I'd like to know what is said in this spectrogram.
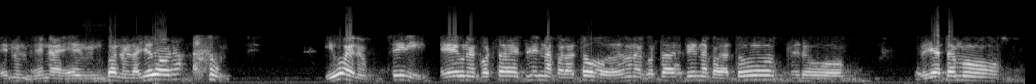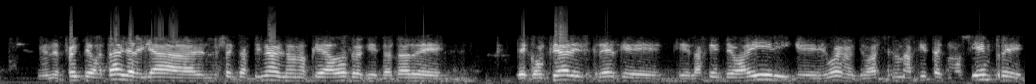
en, en, en- bueno, en La Llorona. y bueno, sí, es una cortada de pierna para todos, es una cortada de pierna para todos, pero, pero ya estamos en el frente de batalla y ya en la recta final no nos queda otra que tratar de, de confiar y creer que, que la gente va a ir y que, bueno, que va a ser una fiesta como siempre.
